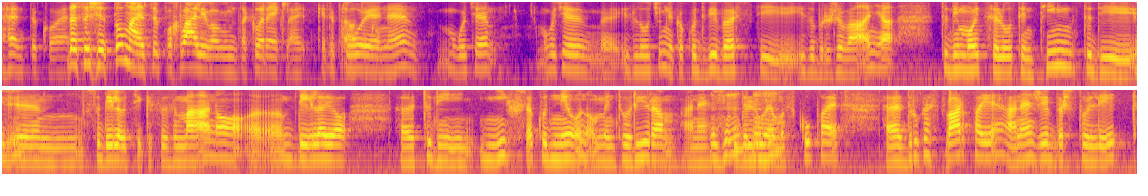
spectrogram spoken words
En, je. Da se še to malce pohvali, vam tako rekla. Tako je, tako. Mogoče, mogoče eh, izločim nekako dve vrsti izobraževanja. Tudi moj celoten tim, tudi uh -huh. um, sodelavci, ki so z mano um, delajo, uh, tudi njih vsakodnevno mentoriram, uh -huh, sodelujemo uh -huh. skupaj. Uh, druga stvar pa je, da že vrsto let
